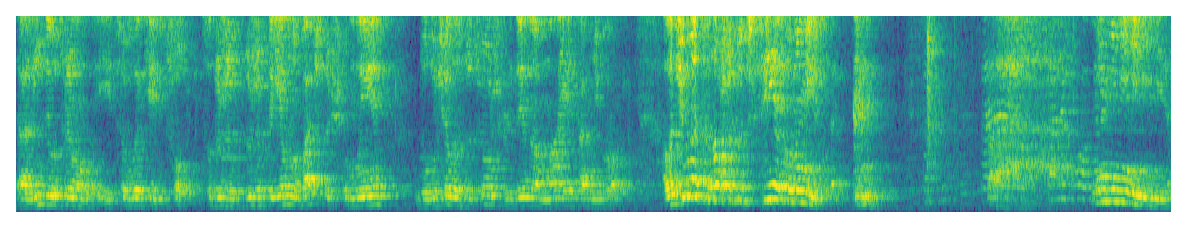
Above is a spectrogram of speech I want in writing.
е, люди отримали. І це великий відсоток. Це дуже, дуже приємно бачити, що ми долучились до цього, що людина має певні кроки. Але чому я сказав, що тут всі економісти? Це, це не Ні, ні, ні.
